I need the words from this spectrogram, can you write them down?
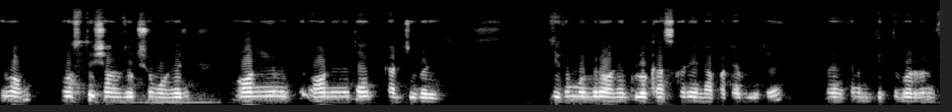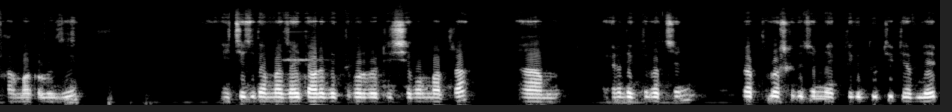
এবং অস্থি সংযোগ সমূহের অনিয়মিত অনিয়মিত কার্যকরী যেখানে বন্ধুরা অনেকগুলো কাজ করে নাপা ট্যাবলেটে এখানে দেখতে পারবেন ফার্মাকোলজি নিচে যদি আমরা যাই তাহলে দেখতে পারব এটি সেবন মাত্রা। এখানে দেখতে পাচ্ছেন, প্রাপ্তবয়স্কদের জন্য এক থেকে দুটি ট্যাবলেট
